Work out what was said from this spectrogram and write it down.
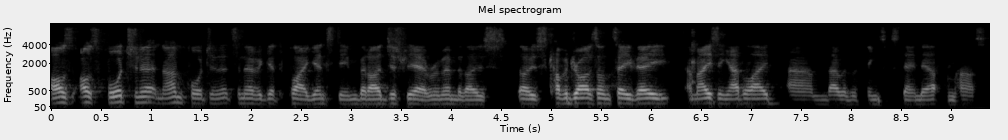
I was I was fortunate and unfortunate to never get to play against him, but I just yeah remember those those cover drives on TV. Amazing Adelaide. Um, they were the things that stand out from Huss.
